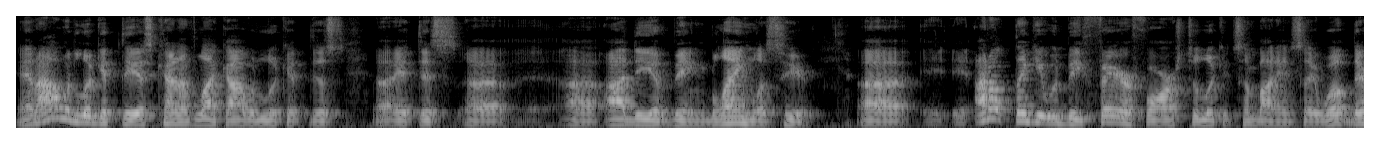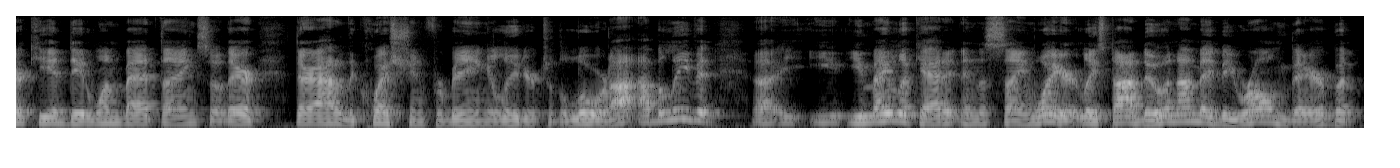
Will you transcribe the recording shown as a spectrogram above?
And I would look at this kind of like I would look at this uh, at this uh, uh, idea of being blameless here. Uh, I don't think it would be fair for us to look at somebody and say, "Well, their kid did one bad thing, so they're they're out of the question for being a leader to the Lord." I, I believe it. Uh, you, you may look at it in the same way, or at least I do, and I may be wrong there. But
